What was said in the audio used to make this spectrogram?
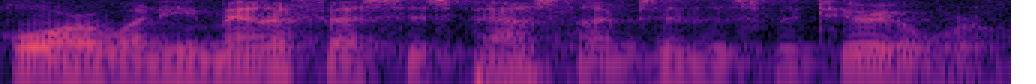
or when he manifests his pastimes in this material world.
